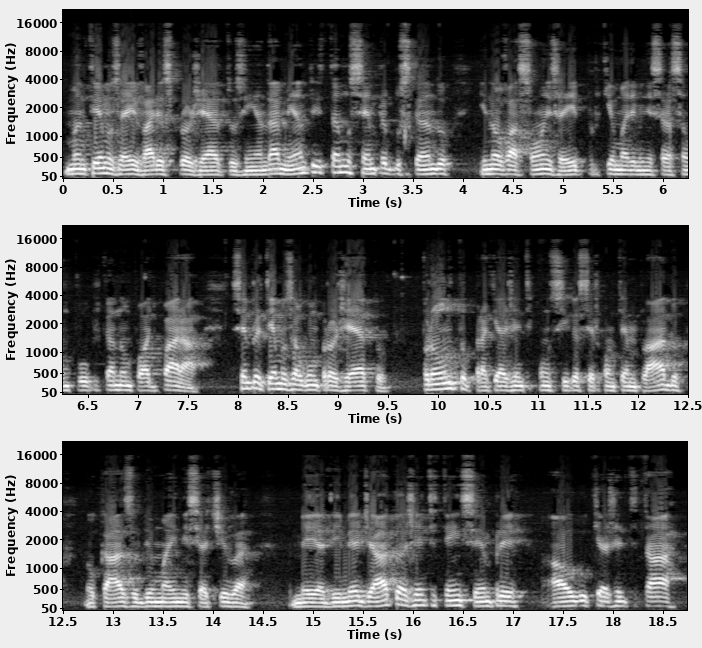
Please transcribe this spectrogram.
Mantemos aí vários projetos em andamento e estamos sempre buscando inovações aí, porque uma administração pública não pode parar. Sempre temos algum projeto pronto para que a gente consiga ser contemplado, no caso de uma iniciativa meia de imediato, a gente tem sempre algo que a gente está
